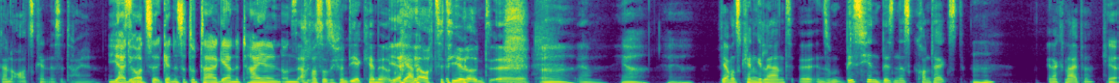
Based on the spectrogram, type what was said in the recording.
Deine Ortskenntnisse teilen. Ja, was die Ortskenntnisse total gerne teilen und. Das ist auch was, was ich von dir kenne und ja. gerne auch zitiere und äh, äh, ähm, ja, ja, ja. Wir haben uns kennengelernt äh, in so ein bisschen Business-Kontext. Mhm. In der Kneipe. Ja.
